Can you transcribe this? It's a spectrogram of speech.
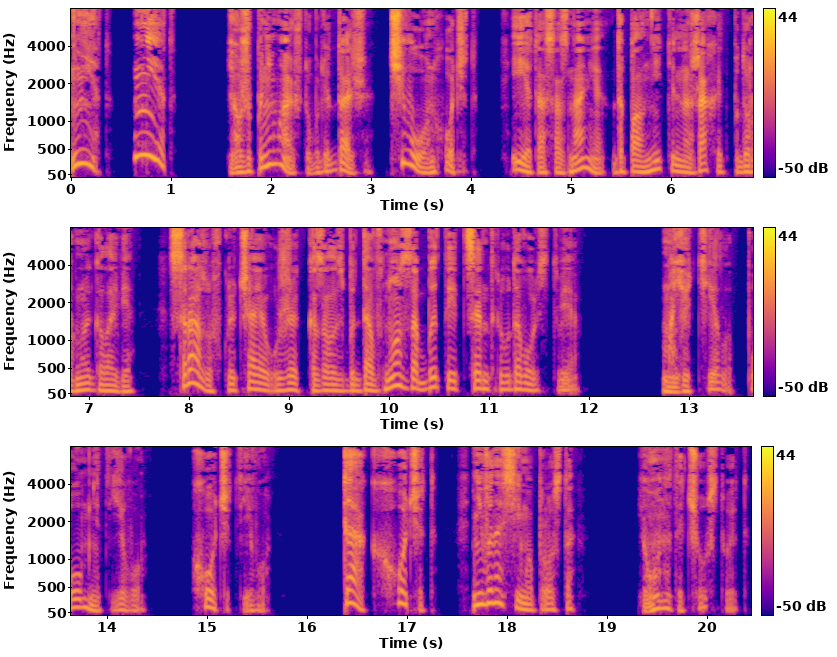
Нет, нет, я уже понимаю, что будет дальше, чего он хочет. И это осознание дополнительно жахает по дурной голове, сразу включая уже, казалось бы, давно забытые центры удовольствия. Мое тело помнит его, хочет его. Так хочет, невыносимо просто. И он это чувствует,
